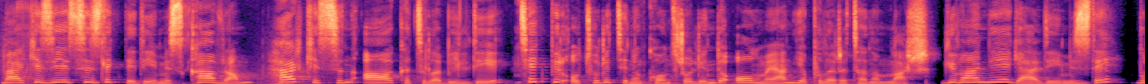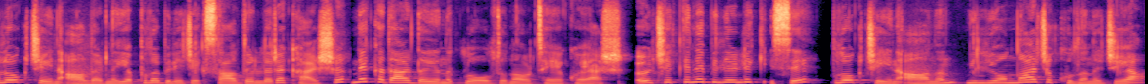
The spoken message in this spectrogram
Merkeziyetsizlik dediğimiz kavram herkesin ağa katılabildiği, tek bir otoritenin kontrolünde olmayan yapıları tanımlar. Güvenliğe geldiğimizde blockchain ağlarına yapılabilecek saldırılara karşı ne kadar dayanıklı olduğunu ortaya koyar. Ölçeklenebilirlik ise blockchain ağının milyonlarca kullanıcıya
